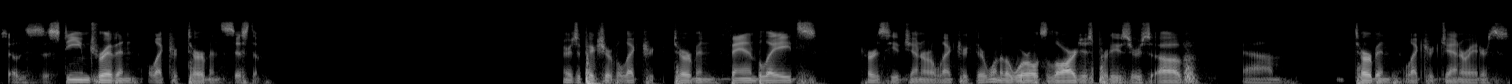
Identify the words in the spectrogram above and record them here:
So this is a steam-driven electric turbine system. There's a picture of electric turbine fan blades, courtesy of General Electric. They're one of the world's largest producers of um, turbine electric generators.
